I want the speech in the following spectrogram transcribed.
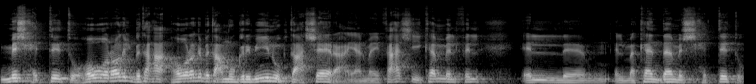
مش حتته. هو راجل بتاع هو راجل بتاع مجرمين وبتاع شارع. يعني ما ينفعش يكمل في المكان ده مش حتته.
